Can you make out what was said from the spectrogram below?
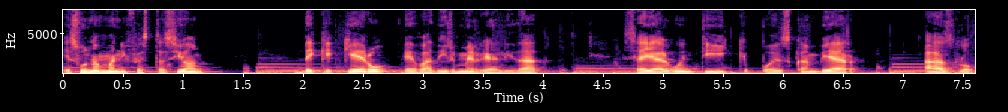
es una manifestación de que quiero evadir mi realidad. Si hay algo en ti que puedes cambiar, hazlo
